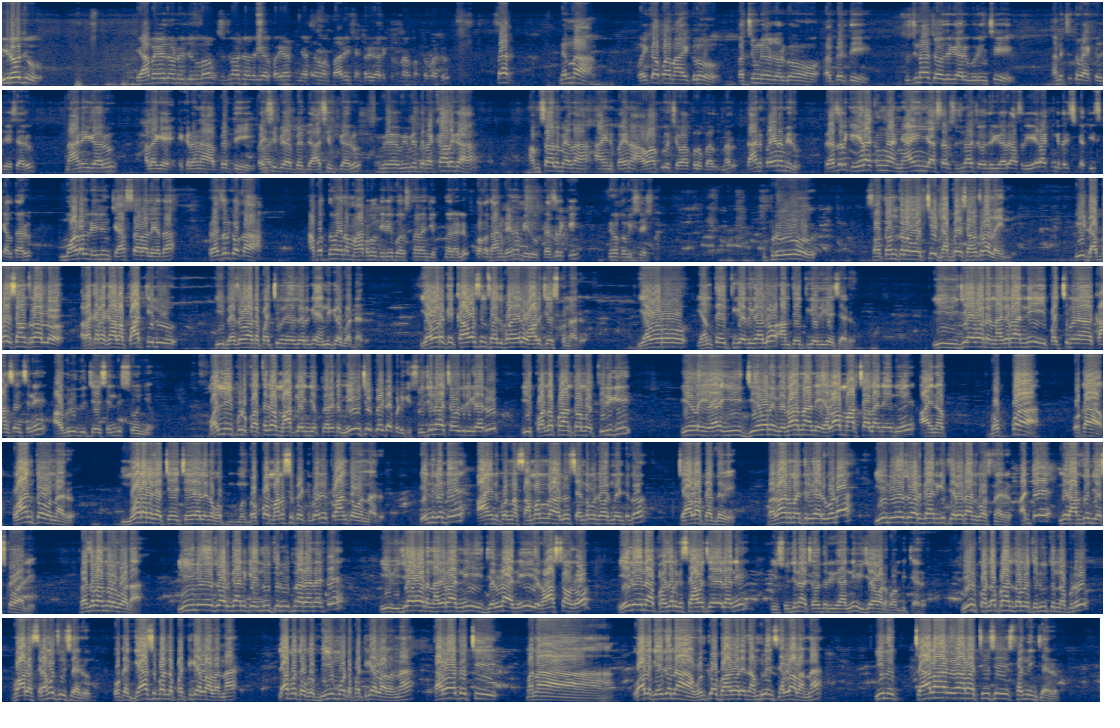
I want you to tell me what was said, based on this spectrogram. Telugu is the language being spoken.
ఈరోజు యాభై ఐదో డివిజన్లో సుజనా చౌదరి గారు పర్యటన చేస్తారు మన భారీ శంకర్ గారు ఇక్కడ ఉన్నారు మనతో పాటు. సార్ నిన్న వైకాపా నాయకులు పశ్చిమ నియోజకవర్గం అభ్యర్థి సుజనా చౌదరి గారి గురించి అనుచిత వ్యాఖ్యలు చేశారు. నాని గారు అలాగే ఇక్కడ అభ్యర్థి వైసీపీ అభ్యర్థి ఆసిఫ్ గారు వివిధ రకాలుగా అంశాల మీద ఆయన పైన అవాకులు చివాకులు పెళ్తున్నారు దానిపైన మీరు ప్రజలకు ఏ రకంగా న్యాయం చేస్తారు సుజనా చౌదరి గారు? అసలు ఏ రకంగా దిశగా తీసుకెళ్తారు? మోడల్ డివిజన్ చేస్తారా లేదా? ప్రజలకు ఒక అబద్ధమైన మాటలు తెలియపరుస్తున్నారని చెప్తున్నారు వాళ్ళు. ఒక దానిపైన మీరు ప్రజలకి మీ ఒక విశ్లేషణ. ఇప్పుడు స్వతంత్రం వచ్చి డెబ్బై సంవత్సరాలు అయింది. ఈ డెబ్బై సంవత్సరాల్లో రకరకాల పార్టీలు ఈ బెజవాడ పశ్చిమ నియోజకవర్గం ఎన్నికబడ్డారు. ఎవరికి కావాల్సిన సదుపాయాలు వాళ్ళు చేసుకున్నారు. ఎవరు ఎంత ఎత్తుగా ఎదగాలో అంత ఎత్తుగా ఎదిగేశారు. ఈ విజయవాడ నగరాన్ని ఈ పశ్చిమ కాన్సెన్స్ని అభివృద్ధి చేసింది శూన్యం. మళ్ళీ ఇప్పుడు కొత్తగా మాటలు ఏం చెప్తున్నారంటే మేము చెప్పేటప్పటికి సుజనా చౌదరి గారు ఈ కొండ ప్రాంతంలో తిరిగి ఈయన ఈ జీవన విధానాన్ని ఎలా మార్చాలనేది ఆయన గొప్ప ఒక ప్లాన్తో ఉన్నారు. మోడల్గా చే చేయాలని ఒక గొప్ప మనసు పెట్టుకొని ప్లాన్తో ఉన్నారు. ఎందుకంటే ఆయనకున్న సంబంధాలు సెంట్రల్ గవర్నమెంట్తో చాలా పెద్దవి. ప్రధానమంత్రి గారు కూడా ఈ నియోజకవర్గానికి తిరగడానికి వస్తున్నారు. అంటే మీరు అర్థం చేసుకోవాలి. ప్రజలందరూ కూడా ఈ నియోజకవర్గానికి ఎందుకు తిరుగుతున్నారు అని అంటే ఈ విజయవాడ నగరాన్ని ఈ జిల్లాని ఈ రాష్ట్రంలో ఏదైనా ప్రజలకు సేవ చేయాలని ఈ సుజనా చౌదరి గారిని విజయవాడ పంపించారు. వీరు కొండ ప్రాంతంలో తిరుగుతున్నప్పుడు వాళ్ళ శ్రమ చూశారు. ఒక గ్యాస్ బండ పట్టుకెళ్ళాలన్నా లేకపోతే ఒక బియ్యం మూట పట్టుకెళ్ళాలన్నా తర్వాత వచ్చి మన వాళ్ళకి ఏదైనా ఒంట్లో బాగోలేదు అంబులెన్స్ వెళ్ళాలన్నా ఈయన చాలా విధాలా చూసి స్పందించారు.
